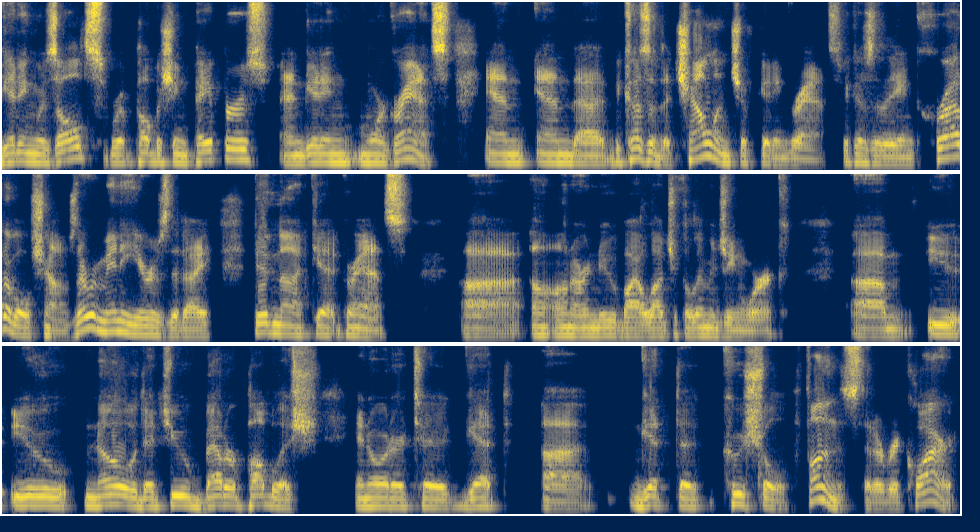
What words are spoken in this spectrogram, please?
getting results, publishing papers, and getting more grants. And and uh, because of the challenge of getting grants, because of the incredible challenge, there were many years that I did not get grants uh, on our new biological imaging work um, you you know that you better publish in order to get uh, get the crucial funds that are required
